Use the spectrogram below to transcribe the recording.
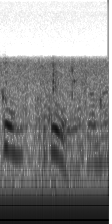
こうこう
